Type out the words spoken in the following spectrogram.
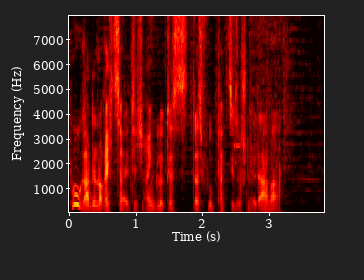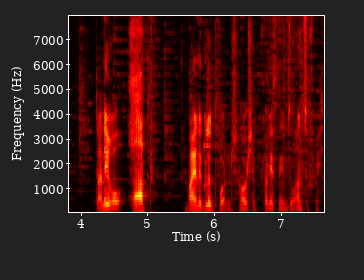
Puh, gerade noch rechtzeitig. Ein Glück, dass das Flugtaxi so schnell da war. Daniro, hopp. Meine Glückwunsch. Oh, ich habe vergessen, ihn so anzusprechen.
